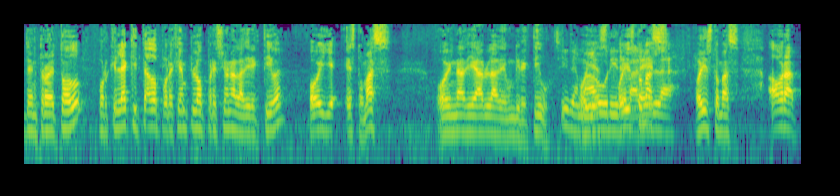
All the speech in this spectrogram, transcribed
dentro de todo, porque le ha quitado, por ejemplo, presión a la directiva. Hoy es Tomás. Hoy nadie habla de un directivo. Sí, de hoy es- de hoy es Tomás. Varela. Hoy. Ahora,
